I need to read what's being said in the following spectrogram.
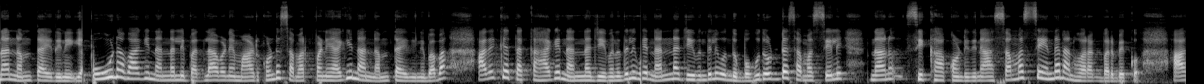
ನಾನು ನಂಬ್ತಾ ಇದ್ದೀನಿ. ಪೂರ್ಣವಾಗಿ ನನ್ನಲ್ಲಿ ಬದಲಾವಣೆ ಮಾಡಿಕೊಂಡು ಸಮರ್ಪಣೆಯಾಗಿ ನಾನು ನಂಬ್ತಾ ಇದ್ದೀನಿ ಬಾಬಾ. ಅದಕ್ಕೆ ತಕ್ಕ ಹಾಗೆ ನನ್ನ ಜೀವನದಲ್ಲಿ ನನ್ನ ಜೀವನದಲ್ಲಿ ಒಂದು ಬಹುದೊಡ್ಡ ಸಮಸ್ಯೆಯಲ್ಲಿ ನಾನು ಸಿಕ್ಕಾಕೊಂಡಿದ್ದೀನಿ. ಆ ಸಮಸ್ಯೆಯಿಂದ ನಾನು ಹೊರಗೆ ಬರಬೇಕು. ಆ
